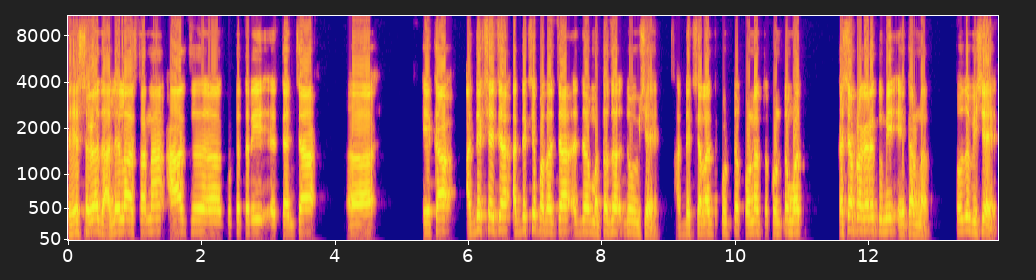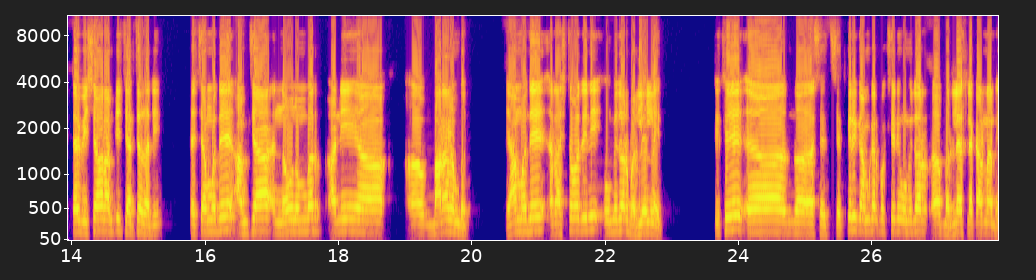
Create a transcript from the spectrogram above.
हे सगळं झालेलं असताना आज कुठेतरी त्यांच्या एका अध्यक्षाच्या अध्यक्षपदाच्या जो मताचा जो विषय आहे अध्यक्षाला कोणतं कोणाचं कोणतं मत कशा प्रकारे तुम्ही हे करणार तो जो विषय आहे त्या विषयावर आमची चर्चा झाली. त्याच्यामध्ये आमच्या नऊ नंबर आणि बारा नंबर यामध्ये राष्ट्रवादीने उमेदवार भरलेले नाहीत. तिथे शेत- शेतकरी कामगार पक्षाने उमेदवार भरले असल्या कारणाने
